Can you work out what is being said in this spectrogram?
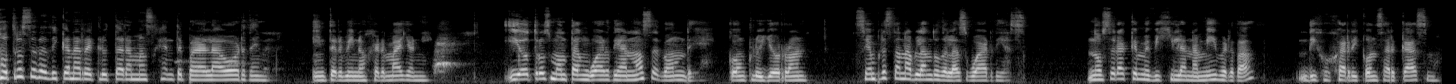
Otros se dedican a reclutar a más gente para la Orden, intervino Hermione. Y otros montan guardia no sé dónde, concluyó Ron. Siempre están hablando de las guardias. No será que me vigilan a mí, ¿verdad? dijo Harry con sarcasmo.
